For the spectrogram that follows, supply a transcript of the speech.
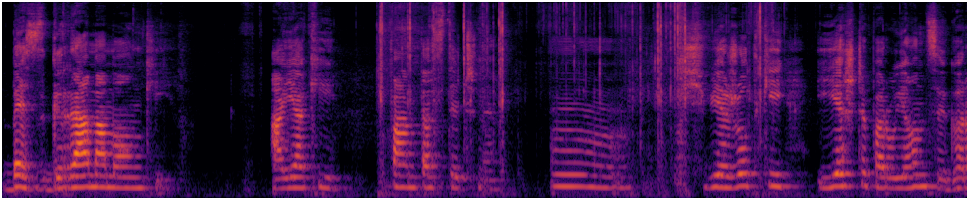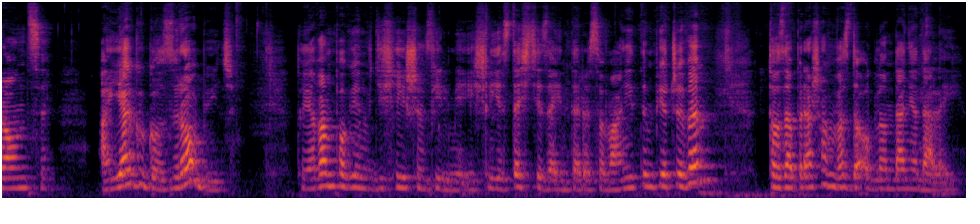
bez grama mąki. A jaki fantastyczny. Mmm, świeżutki i jeszcze parujący, gorący. A jak go zrobić? To ja Wam powiem w dzisiejszym filmie. Jeśli jesteście zainteresowani tym pieczywem, to zapraszam Was do oglądania dalej.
